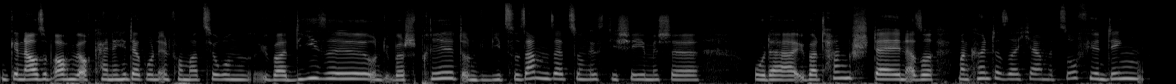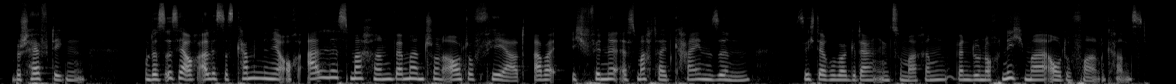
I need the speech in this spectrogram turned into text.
genauso brauchen wir auch keine Hintergrundinformationen über Diesel und über Sprit und wie die Zusammensetzung ist, die chemische oder über Tankstellen. Also man könnte sich ja mit so vielen Dingen beschäftigen. Und das ist ja auch alles, das kann man ja auch alles machen, wenn man schon Auto fährt. Aber ich finde, es macht halt keinen Sinn, sich darüber Gedanken zu machen, wenn du noch nicht mal Auto fahren kannst.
